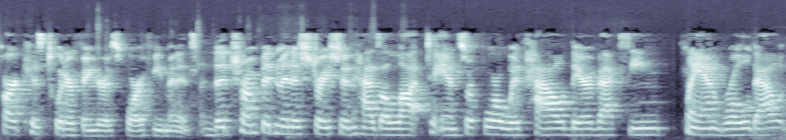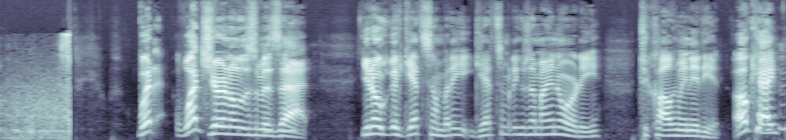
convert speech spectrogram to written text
park his Twitter fingers for a few minutes. The Trump administration has a lot to answer for with how their vaccine plan rolled out. What what journalism is mm-hmm. that? You know, get somebody get somebody who's a minority to call him an idiot. Okay. Mm-hmm.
